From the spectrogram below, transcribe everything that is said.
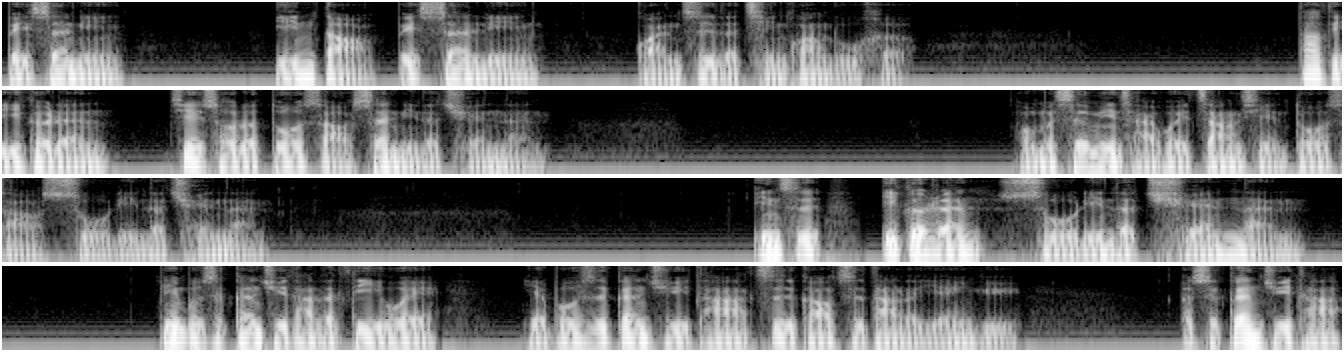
被圣灵引导、被圣灵管制的情况如何？到底一个人接受了多少圣灵的全能，我们生命才会彰显多少属灵的全能。因此，一个人属灵的全能，并不是根据他的地位，也不是根据他自高自大的言语，而是根据他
